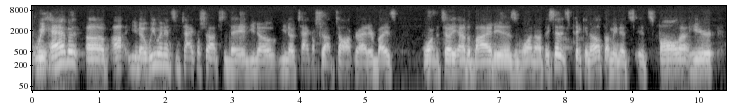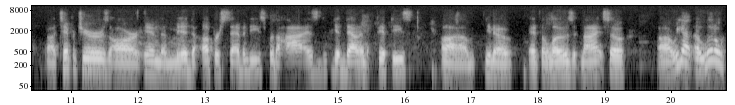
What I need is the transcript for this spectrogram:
We haven't. Um, I, you know, we went in some tackle shops today, and you know, you know, tackle shop talk, right? Everybody's wanting to tell you how the bite is and whatnot. They said it's picking up. I mean, it's it's fall out here. Uh, temperatures are in the mid to upper 70s for the highs, getting down in the 50s. Um, you know, at the lows at night. So uh, we got a little,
